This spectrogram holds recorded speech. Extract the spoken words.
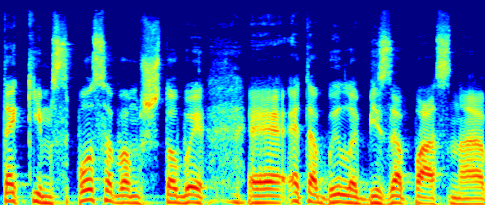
таким способом, чтобы э, это было безопасно.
